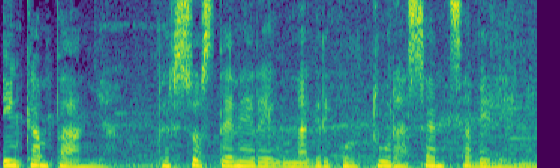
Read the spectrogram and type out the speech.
In campagna, per sostenere un'agricoltura senza veleni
